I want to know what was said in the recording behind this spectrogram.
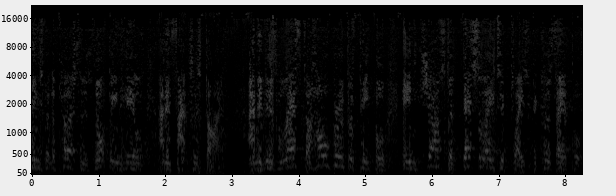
things, but the person has not been healed and in fact has died. And it has left a whole group of people in just a desolated place because they have put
